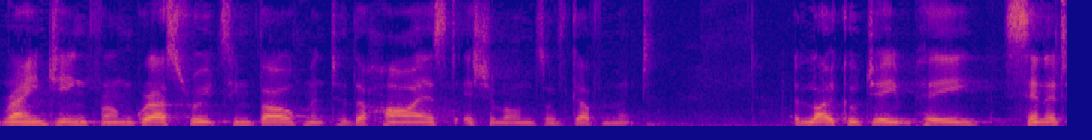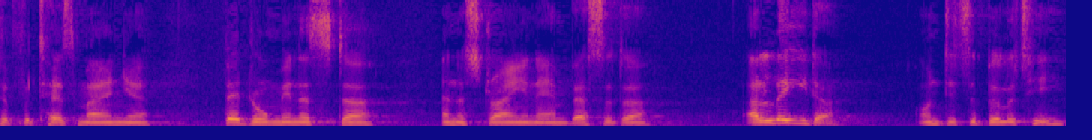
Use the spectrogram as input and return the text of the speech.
ranging from grassroots involvement to the highest echelons of government. A local GP, Senator for Tasmania, Federal Minister and Australian Ambassador, a leader on disability,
